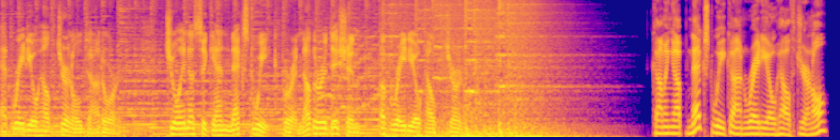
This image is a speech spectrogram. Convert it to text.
at radiohealthjournal.org. Join us again next week for another edition of Radio Health Journal. Coming up next week on Radio Health Journal.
